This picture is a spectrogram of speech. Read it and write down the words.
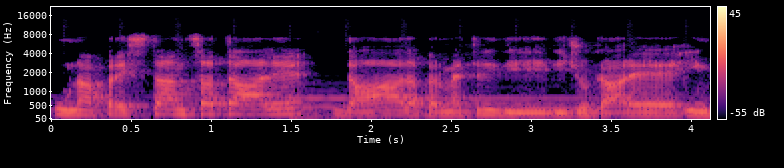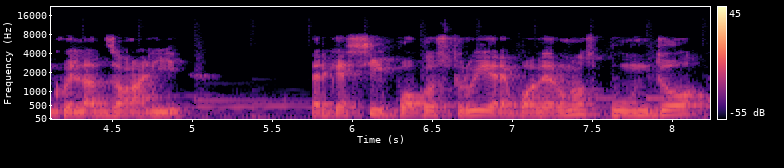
una prestanza tale da, da permettergli di, di, giocare in quella zona lì. Perché sì, può costruire, può avere uno spunto,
